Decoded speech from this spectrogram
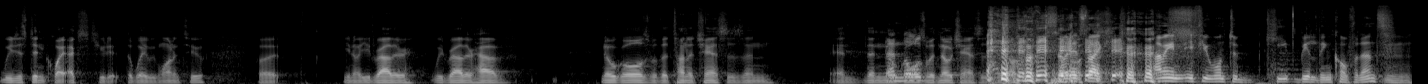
we just didn't quite execute it the way we wanted to. But you know, you'd rather we'd rather have no goals with a ton of chances than and then no no- goals with no chances. You know? So it's like, I mean, if you want to keep building confidence, Mhm.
